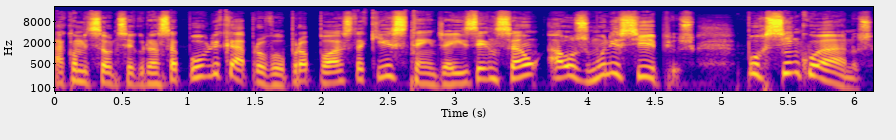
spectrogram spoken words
A Comissão de Segurança Pública aprovou proposta que estende a isenção aos municípios por cinco anos,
